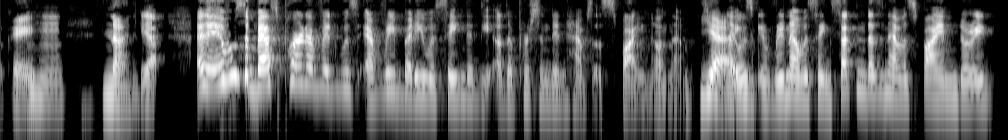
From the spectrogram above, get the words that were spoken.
Okay. Mhm. None. Yeah. And it was the best part of it was everybody was saying that the other person didn't have a spine on them. Yeah. like it was Rinna was saying Sutton doesn't have a spine, Dorit,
